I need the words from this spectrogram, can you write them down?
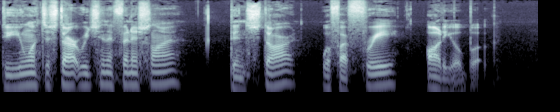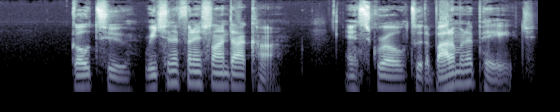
Do you want to start reaching the finish line? Then start with a free audiobook. Go to reachingthefinishline.com and scroll to the bottom of the page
